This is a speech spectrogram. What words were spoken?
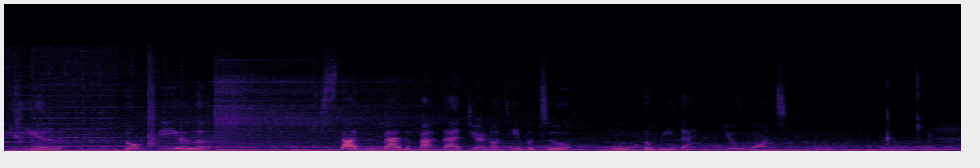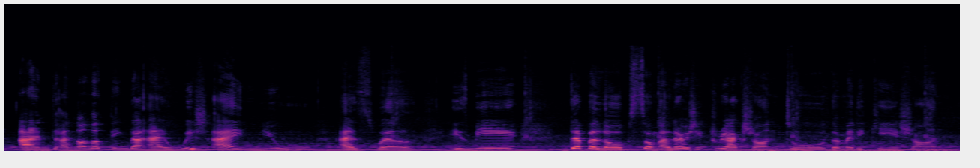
feel don't feel saddened by the fact that you're not able to move the way that you want to move. And another thing that I wish I knew as well is me develop some allergic reaction to the medication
